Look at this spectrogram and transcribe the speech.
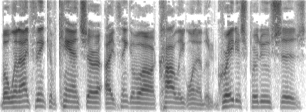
But when I think of cancer, I think of our colleague, one of the greatest producers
